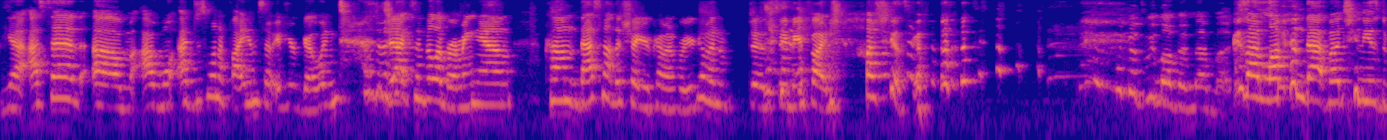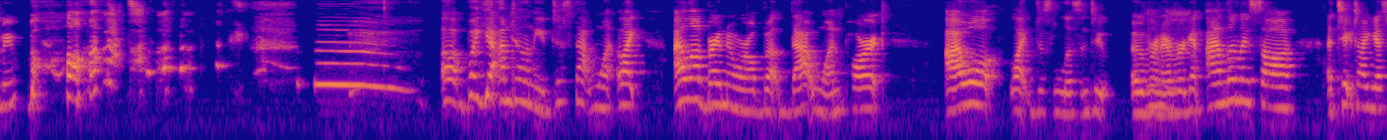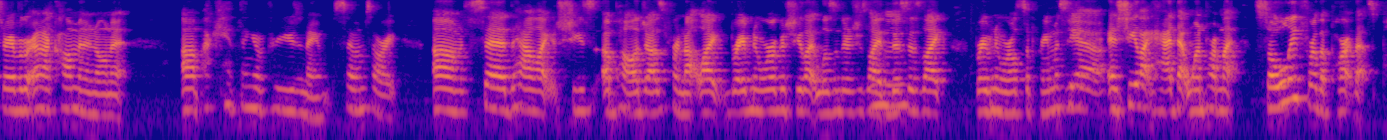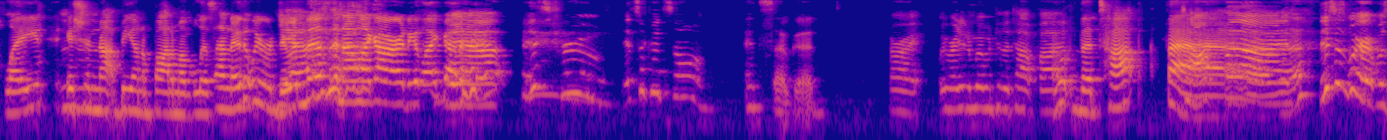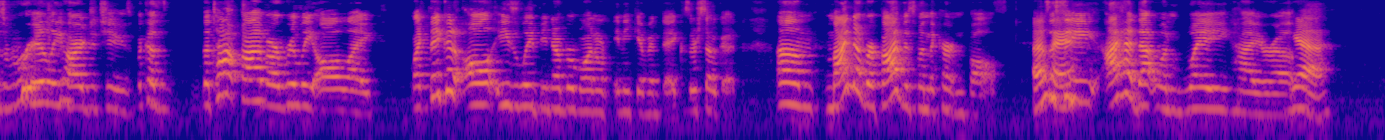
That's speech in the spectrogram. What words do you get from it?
Yeah, I said um I want I just want to fight him. So if you're going to Jacksonville or Birmingham, come. That's not the show you're coming for. You're coming to see me fight Josh because we love him that much. Because I love him that much. He needs to be fought. uh, but yeah, I'm telling you, just that one. Like I love Brave New World, but that one part, I will like just listen to over and over Mhm. again. I literally saw a TikTok yesterday, and I commented on it. Um, I can't think of her username, so I'm sorry. Um, said how like she's apologized for not like Brave New World because she like listened to it. She's like, Mhm. this is like Brave New World supremacy. Yeah. And she like had that one part. I'm like, solely for the part that's played, it should Mhm. not be on the bottom of the list. I know that we were doing Yeah. this, and I'm like, I already like got Yeah. It's true. It's a good song. It's so good. All right. We ready to move into the top five? Oh, the top five. Top five. This is where it was really hard to choose because the top five are really all like like they could all easily be number one on any given day because they're so good. Um, my number five is when the curtain falls. So Okay. see, I had that one way higher up. yeah.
